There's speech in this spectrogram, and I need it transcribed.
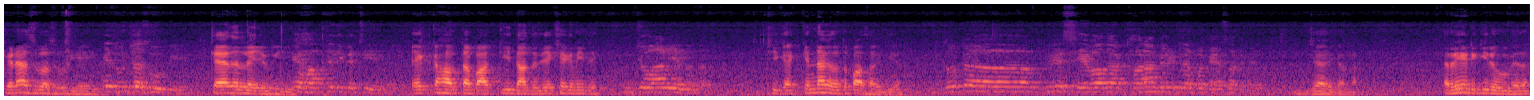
ਕਿਹੜਾ ਸੂਆ ਸੂਰੀ ਹੈ ਜੀ ਇਹ? ਦੂਜਾ ਜੀ। ਕਹਿ ਦਿਨ ਲੈ ਜੂਗੀ ਜੀ। ਇਹ ਹਫ਼ਤੇ ਦੀ ਕੱਚੀ ਹੈ ਇੱਕ ਹਫਤਾ ਬਾਕੀ ਦੰਦ ਦੇਖੇ ਕਿ ਨਹੀਂ ਦੇ ਜਵਾਨ ਹੀ ਅੰਦਰ ਠੀਕ ਹੈ ਕਿੰਨਾ ਕੁ ਦੁੱਧ ਪਾ ਸਕਦੀ ਆ? ਦੁੱਧ ਅਹ, ਵੀਰੇ ਸੇਵਾ ਦਾ 18 ਕੁ ਲੀਟਰ ਆਪਾਂ ਕਹਿ ਸਕਦੇ ਹਾਂ। ਜਾਇਜ਼ ਗੱਲ ਆ। ਰੇਟ ਕੀ ਰਹੂਗਾ ਇਹਦਾ?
